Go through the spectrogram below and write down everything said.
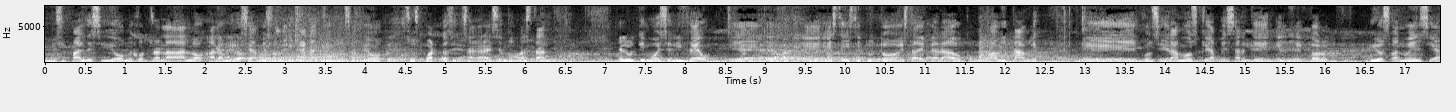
Municipal decidió mejor trasladarlo a la Universidad Mesoamericana, que nos envió sus cuartas y les agradecemos bastante. El último es el IFEO. este instituto está declarado como no habitable eh, consideramos que a pesar que el director dio su anuencia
